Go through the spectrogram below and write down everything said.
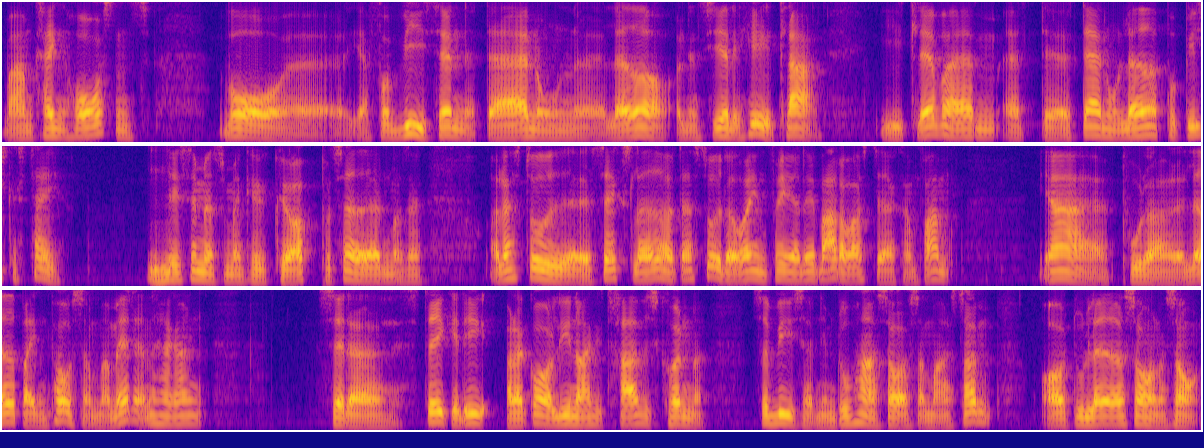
var omkring Horsens, hvor øh, jeg får vist hen, at der er nogle øh, lader, og den siger det helt klart i Clever-appen, at øh, der er nogle lader på Bilkas tag. Mm-hmm. Det er simpelthen, så man kan køre op på taget af dem. Og, så. og der stod øh, seks lader, og der stod der var en fri, og det var der også, da jeg kom frem. Jeg putter ladebrikken på, som var med den her gang, sætter stikket i, og der går lige nok i 30 sekunder, så viser den, at du har så og så meget strøm, og du lader sådan og sådan.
